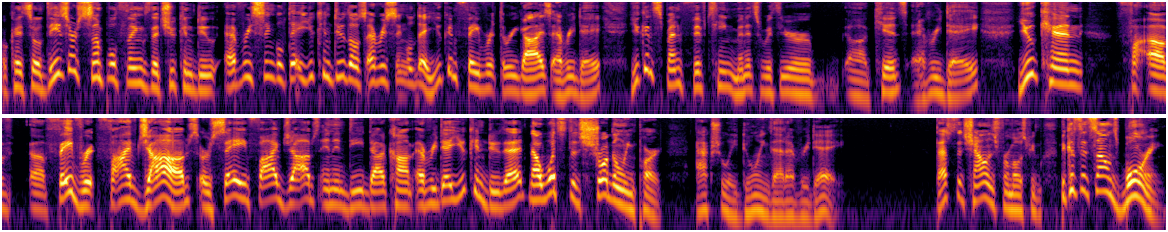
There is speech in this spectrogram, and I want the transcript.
Okay, so these are simple things that you can do every single day. You can do those every single day. You can favorite three guys every day. You can spend 15 minutes with your uh, kids every day. You can f- uh, uh, favorite five jobs or save five jobs in Indeed.com every day. You can do that. Now, what's the struggling part? Actually doing that every day. That's the challenge for most people because it sounds boring,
